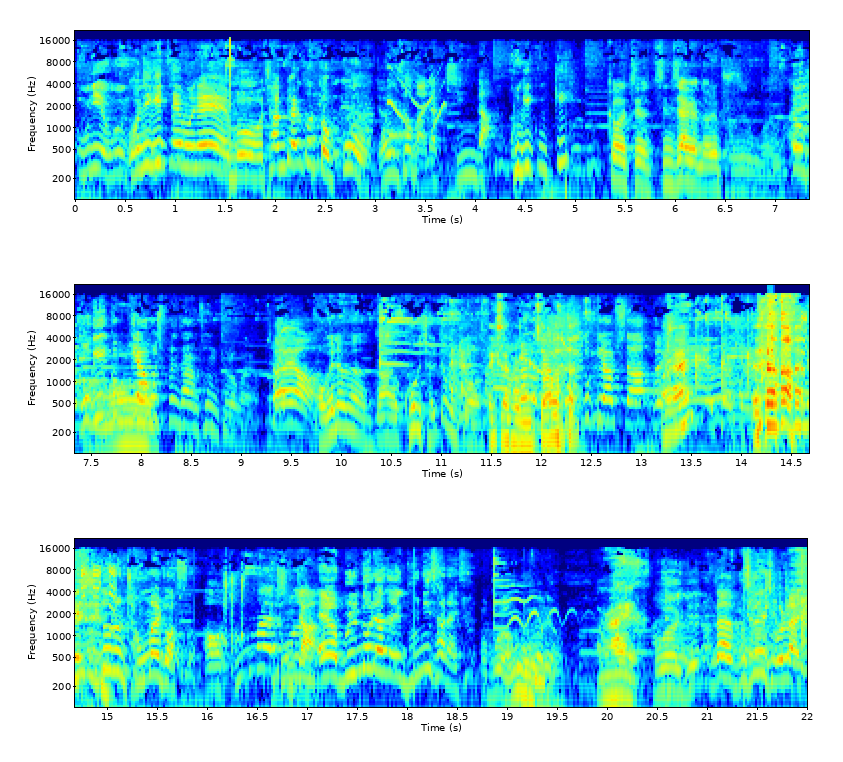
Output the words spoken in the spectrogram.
운이에요 운. 운이기 때문에 뭐 참피할 것도 없고 여기서 만약 진다 고기 굽기? 그거 저 진지하게 노래 부르는 거는. 그럼 고기 굽기 오. 하고 싶은 사람 손 들어봐요. 저요. 어 왜냐면 나 고기 절대 못 구워 Except for. 고기 굽기 합시다. Alright. 내 지도는 정말 좋았어. 어 정말 진짜. 애가 물놀이 하자니 눈이 살아있어 Ooh. Alright. 뭐야 이게? 나 무슨 노래인지 몰라 이거.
